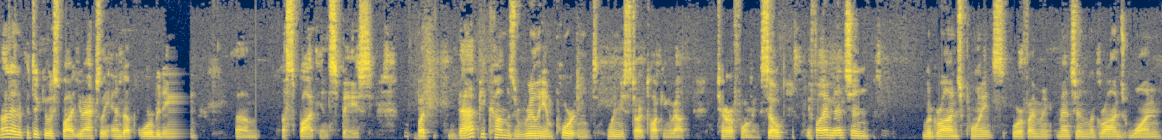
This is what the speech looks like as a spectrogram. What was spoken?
not at a particular spot. You actually end up orbiting um, a spot in space. But that becomes really important when you start talking about terraforming. So if I mention Lagrange points, or if I mention Lagrange 1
